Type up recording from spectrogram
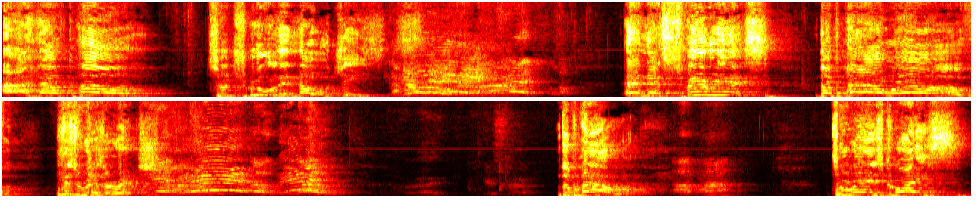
I have come to truly know Jesus and experience the power of his resurrection. The power to raise Christ.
